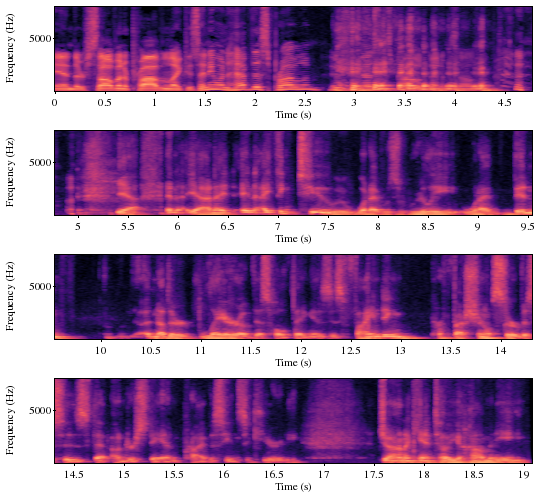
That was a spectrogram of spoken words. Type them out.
and they're solving a problem. Like, does anyone have this problem? Who has this problem that I'm solving? yeah, and yeah, and I and I think too, what I was really what I've been another layer of this whole thing is is finding professional services that understand privacy and security John, I can't tell you how many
